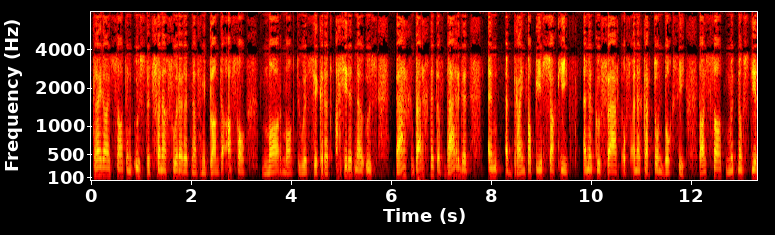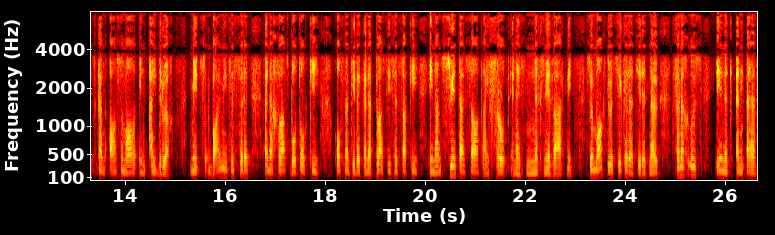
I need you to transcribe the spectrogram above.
Kry daai saad en oes dit vinnig voordat dit nou van die plante afval, maar maak dood seker dat as jy dit nou oes, berg berg dit of berg dit in 'n breinpapier sakkie in 'n koevert of in 'n kartonboksie. Daai saad moet nog steeds kan asemhaal en uitdroog met baie mense sit dit in 'n glasbotteltjie of natuurlik in 'n plastiese sakkie en dan sweet hy saad, hy vrot en hy's niks meer werd nie. So maak doodseker dat jy dit nou vinnig oes en dit in 'n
